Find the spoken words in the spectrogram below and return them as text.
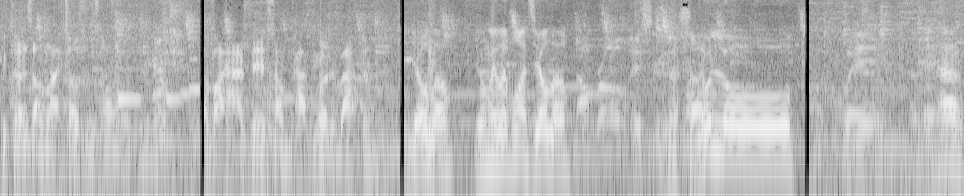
Because I'm lactose intolerant pretty much. If I have this, I'll have to go to the bathroom. YOLO. You only live once, YOLO. No, bro, it's, it's gonna suck. YOLO! Wait, they have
